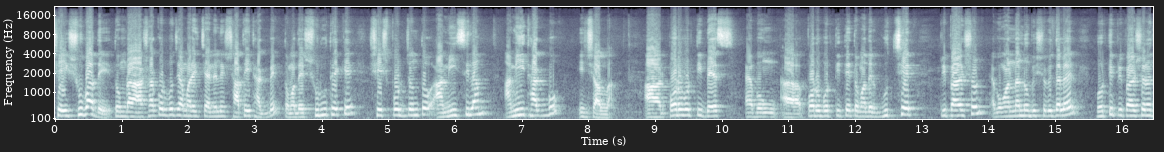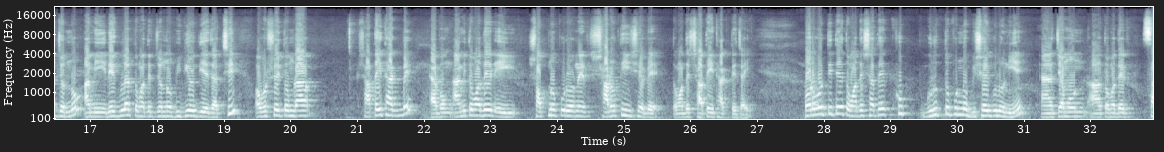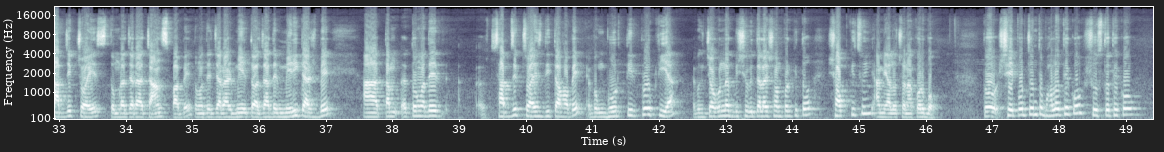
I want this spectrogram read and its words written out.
সেই সুবাদে তোমরা আশা করব যে আমার এই চ্যানেলের সাথেই থাকবে। তোমাদের শুরু থেকে শেষ পর্যন্ত আমিই ছিলাম, আমিই থাকব ইনশাল্লাহ আর পরবর্তী ব্যাচ এবং পরবর্তীতে তোমাদের গুচ্ছের প্রিপারেশন এবং অন্যান্য বিশ্ববিদ্যালয়ের ভর্তি প্রিপারেশনের জন্য আমি রেগুলার তোমাদের জন্য ভিডিও দিয়ে যাচ্ছি। অবশ্যই তোমরা সাথেই থাকবে এবং আমি তোমাদের এই স্বপ্ন পূরণের সারথি হিসেবে তোমাদের সাথেই থাকতে চাই। পরবর্তীতে তোমাদের সাথে খুব গুরুত্বপূর্ণ বিষয়গুলো নিয়ে যেমন তোমাদের সাবজেক্ট চয়েস তোমরা যারা চান্স পাবে, তোমাদের যারা যাদের মেরিট আসবে তোমাদের সাবজেক্ট চয়েস দিতে হবে এবং ভর্তির প্রক্রিয়া এবং জগন্নাথ বিশ্ববিদ্যালয় সম্পর্কিত সব কিছুই আমি আলোচনা করব। তো সেই পর্যন্ত ভালো থেকো, সুস্থ থেকো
